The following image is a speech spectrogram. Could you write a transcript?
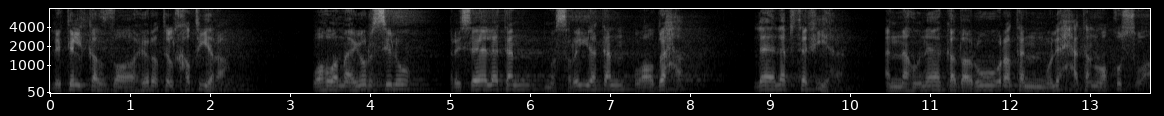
لتلك الظاهرة الخطيرة وهو ما يرسل رسالة مصرية واضحة. لا لبث فيها أن هناك ضرورة ملحة وقصوى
